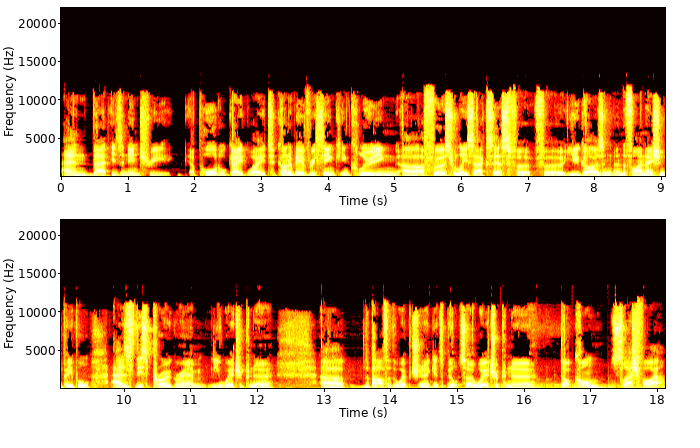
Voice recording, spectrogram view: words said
And that is an entry, a portal gateway to kind of everything, including uh, a first release access for, for you guys and, and the Fire Nation people as this program, the Aware uh, the path of the Aware gets built. So awareentrepreneur.com slash fire.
